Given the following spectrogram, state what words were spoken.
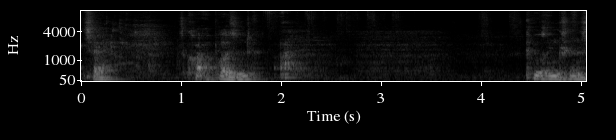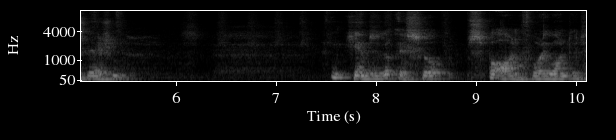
It's, uh, it's quite a pleasant cooling sensation. I think James has got this so spot on for what he wanted.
